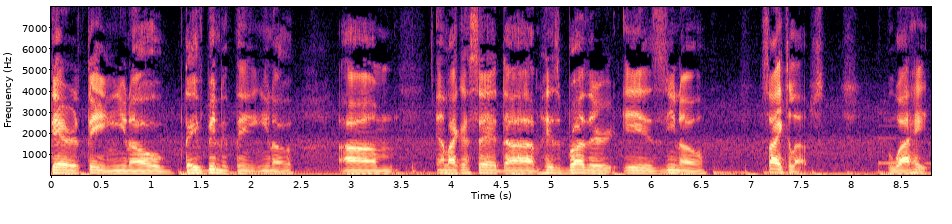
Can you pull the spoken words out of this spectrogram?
they're a thing. You know, they've been a thing. You know, um, and like I said, um, his brother is you know, Cyclops, who I hate.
